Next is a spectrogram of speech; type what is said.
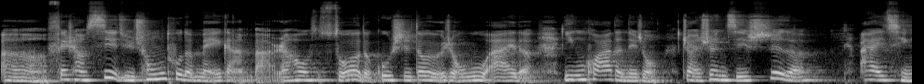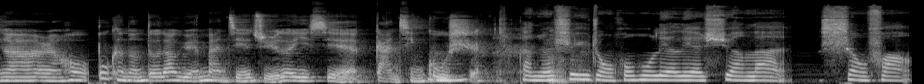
呃非常戏剧冲突。的美感吧，然后所有的故事都有一种物哀的樱花的那种转瞬即逝的爱情啊，然后不可能得到圆满结局的一些感情故事，感觉是一种轰轰烈烈、绚烂盛放，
